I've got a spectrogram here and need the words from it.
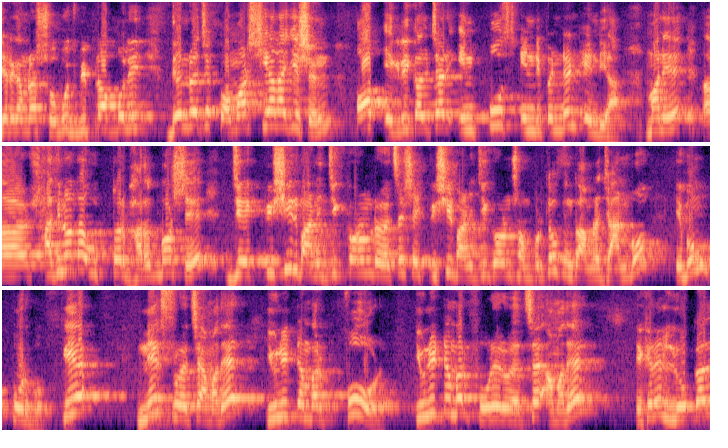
যেটাকে আমরা সবুজ বিপ্লব বলি। দেন রয়েছে commercialization of agriculture in post independent India মানে স্বাধীনতা উত্তর ভারতবর্ষে যে কৃষির বাণিজ্যিকরণ রয়েছে, সেই কৃষির বাণিজ্যিকরণ সম্পর্কেও কিন্তু আমরা জানব এবং পড়ব। ক্লিয়ার নেক্সট রয়েছে আমাদের unit number four unit number ফোরে রয়েছে আমাদের এখানে লোকাল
